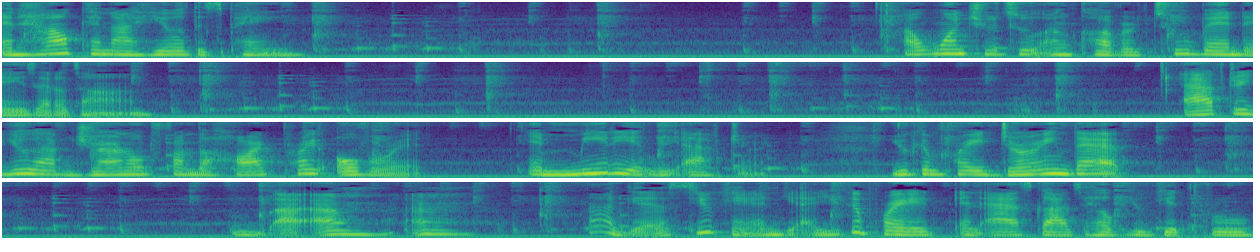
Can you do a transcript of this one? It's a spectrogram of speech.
And how can I heal this pain? I want you to uncover two band aids at a time. After you have journaled from the heart, pray over it immediately after. You can pray during that. I, I, I guess you can. Yeah, you can pray and ask God to help you get through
